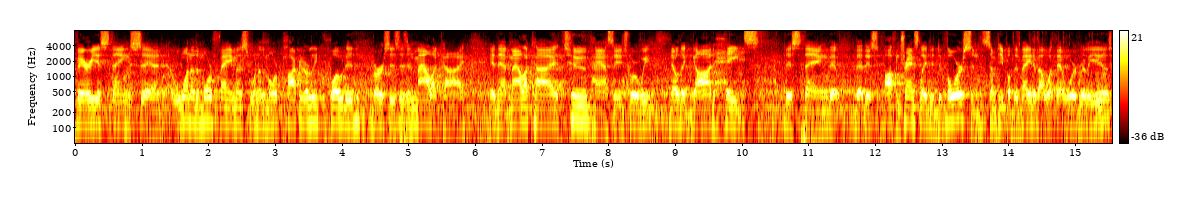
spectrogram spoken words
various things said. One of the more famous, one of the more popularly quoted verses is in Malachi, in that Malachi 2 passage where we know that God hates this thing that, that is often translated divorce, and some people debate about what that word really is.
